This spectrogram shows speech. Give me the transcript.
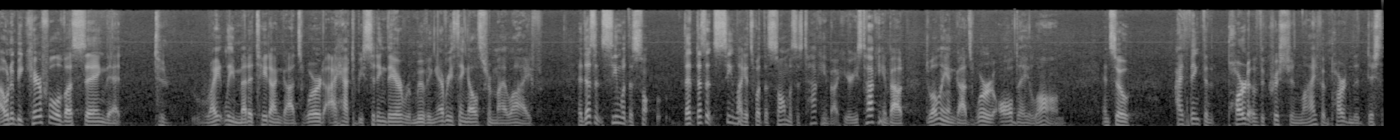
I want to be careful of us saying that to rightly meditate on God's word, I have to be sitting there removing everything else from my life. It doesn't seem what the that doesn't seem like it's what the psalmist is talking about here. He's talking about dwelling on God's word all day long. And so I think that part of the Christian life and part of the dis-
